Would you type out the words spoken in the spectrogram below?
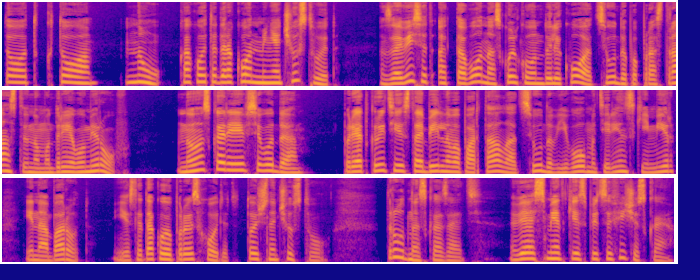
Тот, кто... Ну, какой-то дракон меня чувствует? Зависит от того, насколько он далеко отсюда по пространственному древу миров. Но, скорее всего, да. При открытии стабильного портала отсюда в его материнский мир и наоборот. Если такое происходит, точно чувствовал. Трудно сказать. Вязь метки специфическая.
